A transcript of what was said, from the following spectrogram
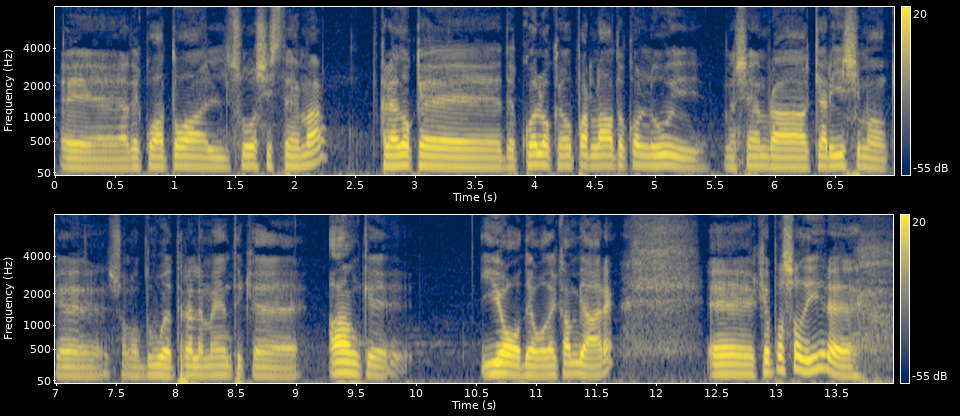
e adeguato al suo sistema. Credo che da quello che ho parlato con lui mi sembra chiarissimo che sono due o tre elementi che anche io devo cambiare. E che posso dire?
